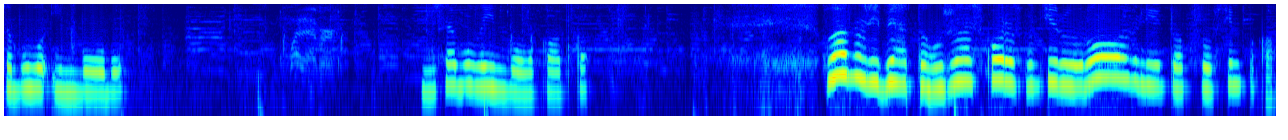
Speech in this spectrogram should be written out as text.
Це було імбово. Ну це була імбова катка. Ладно, ребята, уже скоро смонтирую ролик, так что всем пока.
